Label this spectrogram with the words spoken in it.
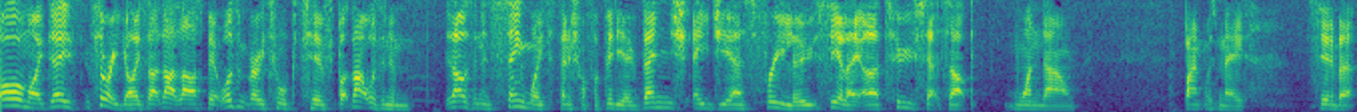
Oh my days! Sorry guys, that, that last bit wasn't very talkative, but that was an that was an insane way to finish off a video. Venge, AGS, free loot. See you later. Two sets up, one down. Bank was made. See you in a bit.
